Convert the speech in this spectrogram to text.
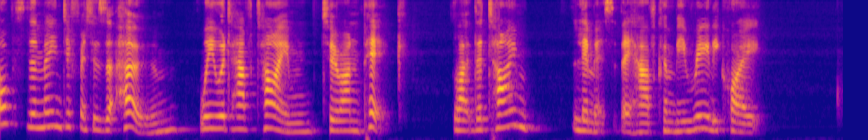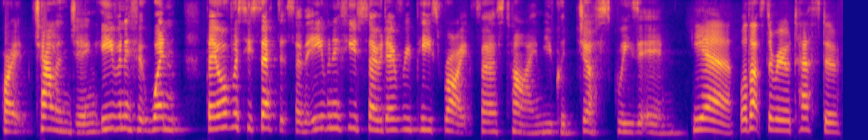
obviously, the main difference is at home, we would have time to unpick. Like the time limits that they have can be really quite quite challenging even if it went they obviously set it so that even if you sewed every piece right first time you could just squeeze it in yeah well that's the real test of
